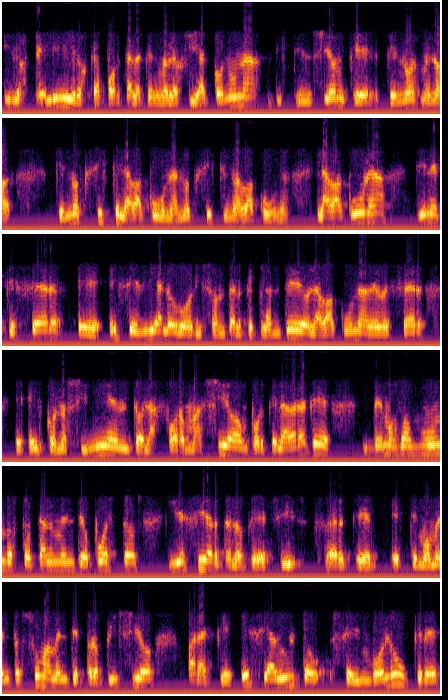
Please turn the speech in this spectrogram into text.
y los peligros que aporta la tecnología, con una distinción que, que no es menor que no existe la vacuna, no existe una vacuna. La vacuna tiene que ser eh, ese diálogo horizontal que planteo, la vacuna debe ser eh, el conocimiento, la formación, porque la verdad que vemos dos mundos totalmente opuestos y es cierto lo que decís, Fer, que este momento es sumamente propicio para que ese adulto se involucre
